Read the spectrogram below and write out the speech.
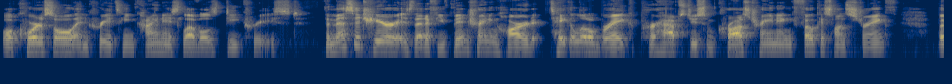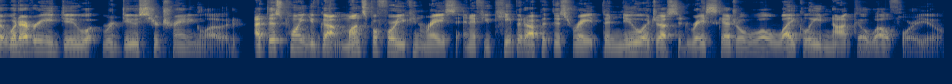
while cortisol and creatine kinase levels decreased. The message here is that if you've been training hard, take a little break, perhaps do some cross training, focus on strength, But whatever you do, reduce your training load. At this point, you've got months before you can race, and if you keep it up at this rate, the new adjusted race schedule will likely not go well for you.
